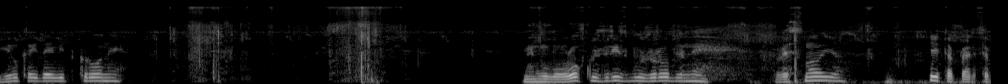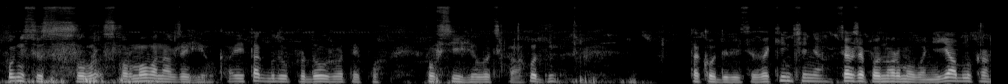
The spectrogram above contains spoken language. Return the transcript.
Гілка йде від крони. Минулого року зріз був зроблений весною. І тепер це повністю сформована вже гілка. І так буду продовжувати по, по всіх гілочках. От так от дивіться, закінчення. Це вже понормовані яблука.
